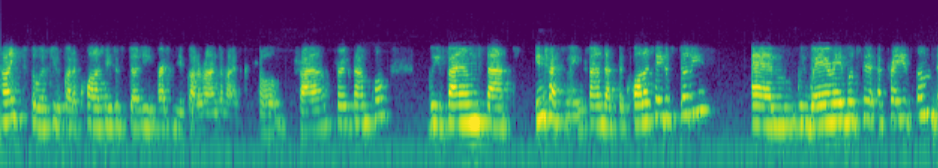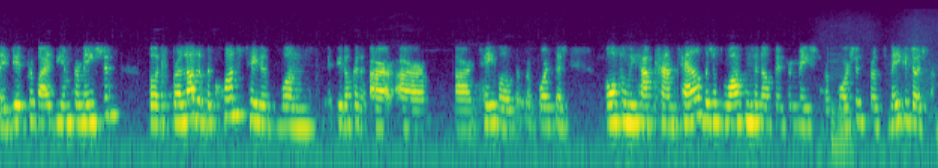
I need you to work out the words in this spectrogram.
type. So if you've got a qualitative study versus you've got a randomized controlled trial, for example, we found that interestingly, we found that the qualitative studies, um, we were able to appraise them. They did provide the information, but for a lot of the quantitative ones, if you look at our our, our table that reports it, often we have can't tell. There just wasn't enough information mm-hmm. reported for us to make a judgment.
